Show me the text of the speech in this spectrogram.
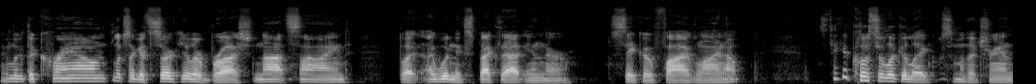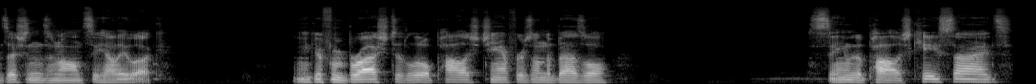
Look at the crown. Looks like a circular brush, not signed, but I wouldn't expect that in their Seiko 5 lineup. Let's take a closer look at like some of the transitions and all and see how they look. Go from brush to the little polished chamfers on the bezel. Same with the polished case sides.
